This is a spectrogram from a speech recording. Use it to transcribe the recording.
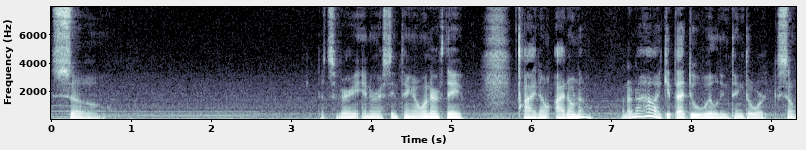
So, that's a very interesting thing. I wonder if they. I don't. I don't know. I don't know how I get that dual wielding thing to work. So,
